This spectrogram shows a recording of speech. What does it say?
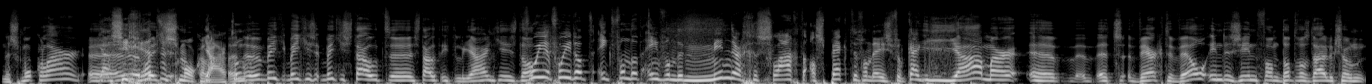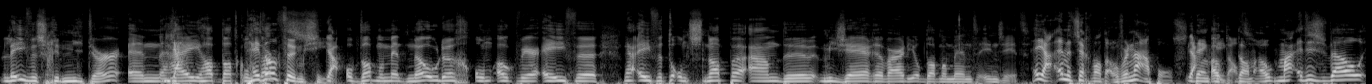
een smokkelaar. eh, Ja, een sigarettensmokkelaar, ja, toch? Een, een beetje, beetje, beetje stout, eh, stout Italiaantje is dat. Vond je, vond je dat? Ik vond dat een van de minder geslaagde aspecten van deze film. Kijk, Ja, maar eh, het werkte wel in de zin van dat was duidelijk zo'n levensgenieter. En hij had dat contact heeft wel een functie. Ja, op dat moment nodig om ook weer even, ja, even te ontsnappen aan de misère waar hij op dat moment in zit. Ja, en het zegt wat over Napels, Ja, denk ik dat. dan ook. Maar het is wel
